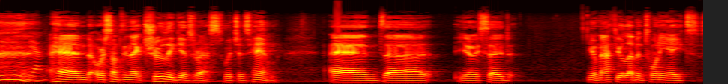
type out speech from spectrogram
yeah. And, or something that truly gives rest, which is him. And, uh, you know, he said, you know, Matthew 11, 28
